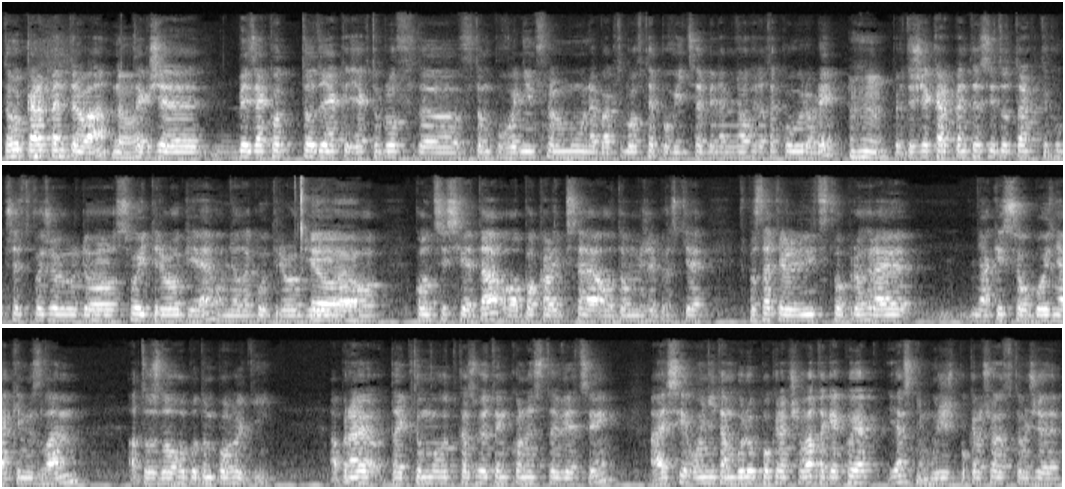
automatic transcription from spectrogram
toho Carpenterova, No. takže bys jako to, jak, jak to bylo v, to, v tom původním filmu, nebo jak to bylo v té povídce, by nemělo hrát takovou roli. Mhm. Protože Carpenter si to tak trochu přetvořil do Hmm. svojí trilogie, on měl takovou trilogii Jo, jo. o konci světa, o apokalypse a o tom, že prostě v podstatě lidstvo prohraje nějaký souboj s nějakým zlem a to zlo ho potom pohltí. A právě tady k tomu odkazuje ten konec té věci a jestli oni tam budou pokračovat, tak jako jak, jasně, můžeš pokračovat v tom, že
